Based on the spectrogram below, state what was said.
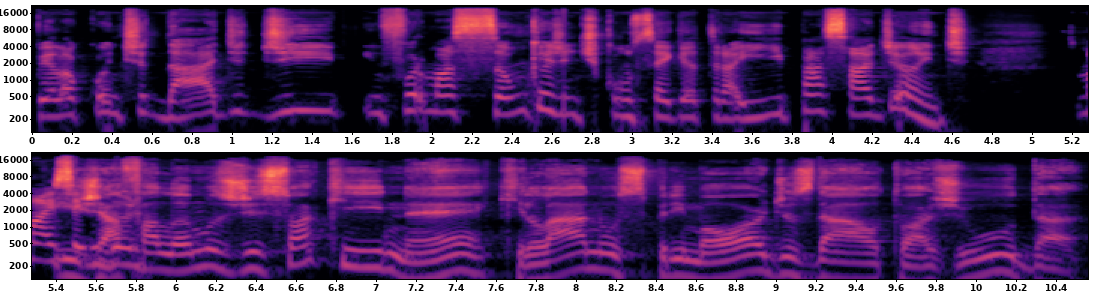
pela quantidade de informação que a gente consegue atrair e passar adiante. Mais E já seguidores- falamos disso aqui, né? Que lá nos primórdios da autoajuda,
